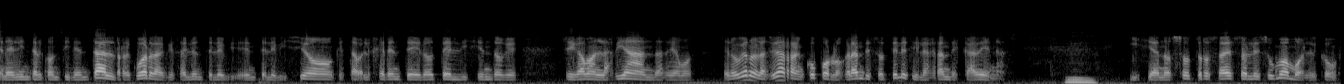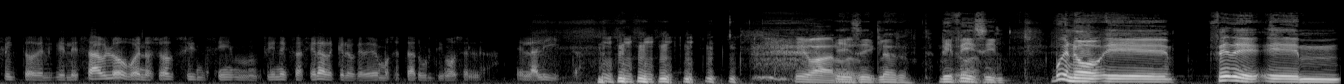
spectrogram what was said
en el Intercontinental, recuerdan que salió en, en televisión, que estaba el gerente del hotel diciendo que llegaban las viandas, digamos. El gobierno de la ciudad arrancó por los grandes hoteles y las grandes cadenas. Mm y si a nosotros a eso le sumamos el conflicto del que les hablo, bueno, yo sin, sin, sin exagerar creo que debemos estar últimos en la, en la lista. Qué bárbaro. Sí, sí, claro. Difícil. Bueno, eh, Fede, em,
